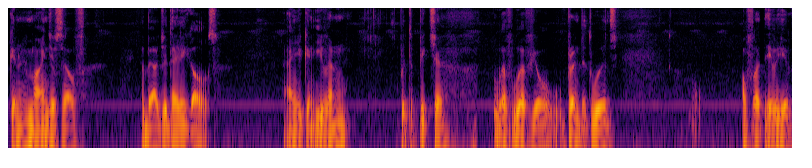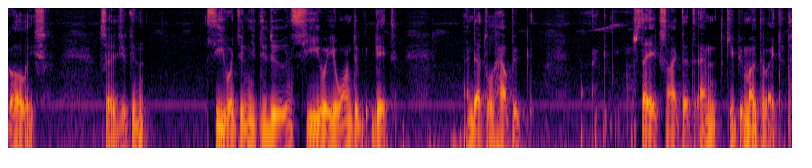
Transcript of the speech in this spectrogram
can remind yourself about your daily goals. And you can even put a picture with, with your printed words of whatever your goal is so that you can see what you need to do and see where you want to get. And that will help you uh, stay excited and keep you motivated.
